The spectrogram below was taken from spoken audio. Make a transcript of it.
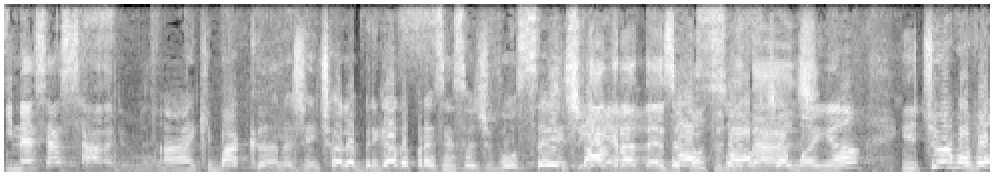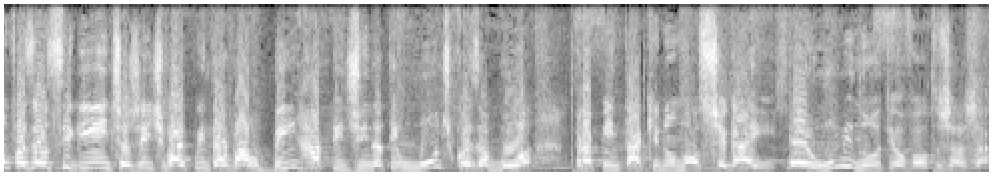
e necessário. Né? Ai, que bacana, gente. Olha, obrigada a presença de vocês. gente que agradece a Boa oportunidade. sorte amanhã. E, turma, vamos fazer o seguinte, a gente vai pro intervalo bem rapidinho, ainda tem um monte de coisa boa para pintar aqui no nosso Chega Aí. É um minuto e eu volto já já.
